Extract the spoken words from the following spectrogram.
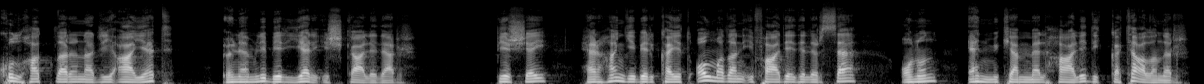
kul haklarına riayet önemli bir yer işgal eder. Bir şey herhangi bir kayıt olmadan ifade edilirse onun en mükemmel hali dikkate alınır.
